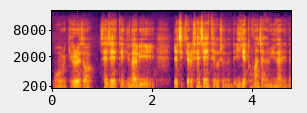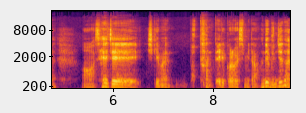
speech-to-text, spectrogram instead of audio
뭐 이렇게 그래서 세제 혜택 유나리 예측제를 세제 혜택을 줬는데 이게 통하지 않으면 유나리는 어, 세제 시계만 폭탄 때릴 거라고 했습니다. 근데 문제는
